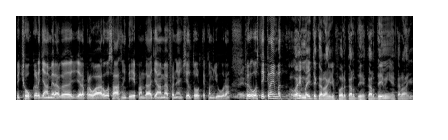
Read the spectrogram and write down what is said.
ਪਿਛੋਕੜ ਜਾਂ ਮੇਰਾ ਜਿਹੜਾ ਪਰਿਵਾਰ ਉਹ ਸਾਥ ਨਹੀਂ ਦੇ ਪਾਉਂਦਾ ਜਾਂ ਮੈਂ ਫਾਈਨੈਂਸ਼ੀਅਲ ਤੌਰ ਤੇ ਕਮਜ਼ੋਰ ਹਾਂ ਫਿਰ ਉਸ ਤਰੀਕੇ ਨਾਲ ਹੀ ਮਦਦ ਉਹੀ ਮਦਦ ਕਰਾਂਗੇ ਜੀ ਫੁੱਲ ਕਰਦੇ ਹਾਂ ਕਰਦੇ ਵੀ ਆ ਕਰਾਂਗੇ।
